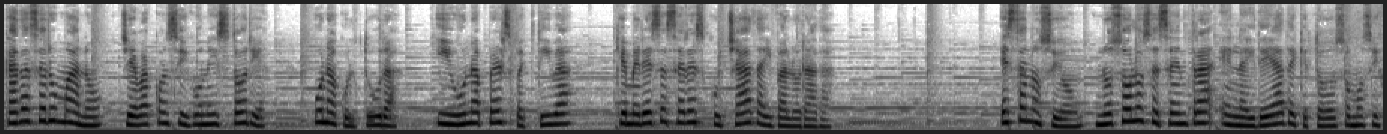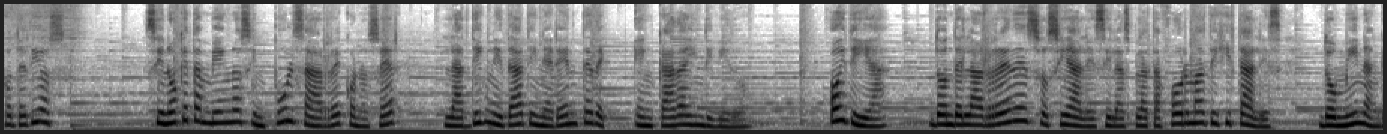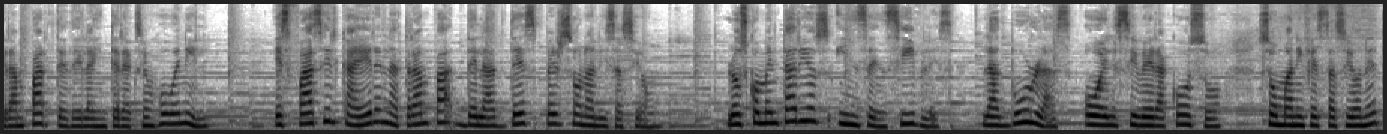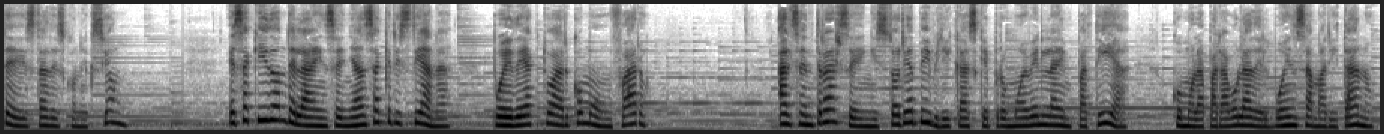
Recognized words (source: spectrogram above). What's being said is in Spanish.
cada ser humano lleva consigo una historia, una cultura y una perspectiva que merece ser escuchada y valorada. Esta noción no solo se centra en la idea de que todos somos hijos de Dios, sino que también nos impulsa a reconocer la dignidad inherente en cada individuo. Hoy día, donde las redes sociales y las plataformas digitales dominan gran parte de la interacción juvenil, es fácil caer en la trampa de la despersonalización los comentarios insensibles, las burlas o el ciberacoso son manifestaciones de esta desconexión. Es aquí donde la enseñanza cristiana puede actuar como un faro. Al centrarse en historias bíblicas que promueven la empatía, como la parábola del buen samaritano,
